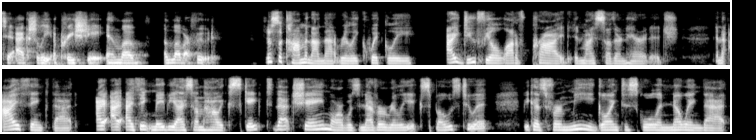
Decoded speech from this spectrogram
to actually appreciate and love love our food just a comment on that really quickly. I do feel a lot of pride in my Southern heritage. And I think that I, I, I, think maybe I somehow escaped that shame or was never really exposed to it. Because for me, going to school and knowing that,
